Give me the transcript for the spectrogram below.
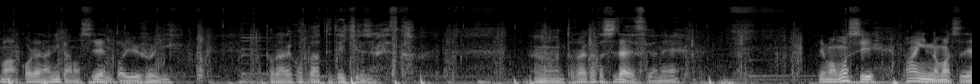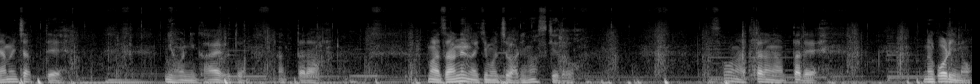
まあこれは何かの試練というふうに捉えることだってできるじゃないですか。うん捉え方次第ですよね。でももしパインの街で辞めちゃって日本に帰るとなったらまあ残念な気持ちはありますけどそうなったらなったで残りの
